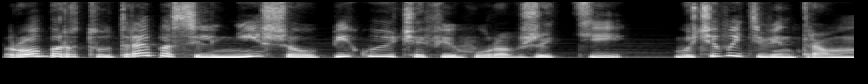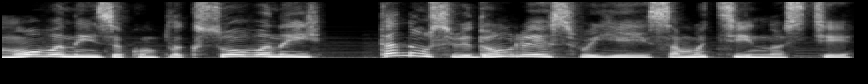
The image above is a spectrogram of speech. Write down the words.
Роберту треба сильніша опікуюча фігура в житті. Вочевидь, він травмований, закомплексований та не усвідомлює своєї самоцінності.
